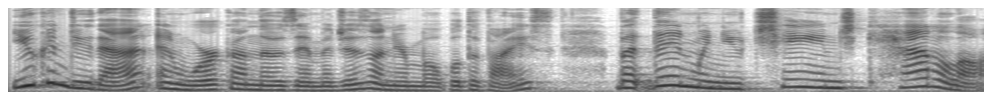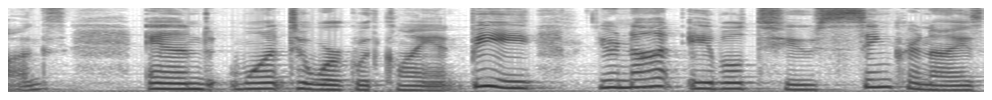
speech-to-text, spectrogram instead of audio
you can do that and work on those images on your mobile device. But then when you change catalogs and want to work with client B, you're not able to synchronize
